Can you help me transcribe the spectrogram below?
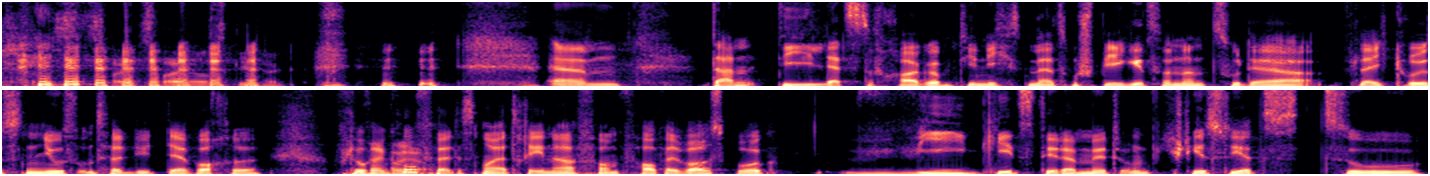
2-2 ähm, dann die letzte Frage, die nicht mehr zum Spiel geht, sondern zu der vielleicht größten News unter der Woche. Florian oh, Kofeld ja. ist neuer Trainer vom VfL Wolfsburg. Wie geht's dir damit und wie stehst du jetzt zu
